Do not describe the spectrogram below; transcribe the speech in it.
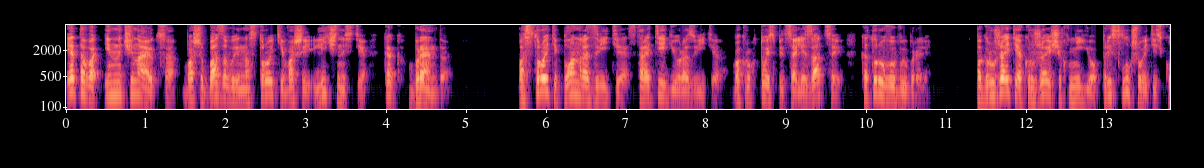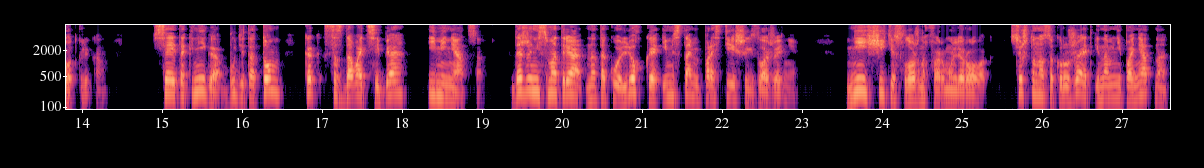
этого и начинаются ваши базовые настройки вашей личности как бренда. Постройте план развития, стратегию развития вокруг той специализации, которую вы выбрали. Погружайте окружающих в нее, прислушивайтесь к откликам. Вся эта книга будет о том, как создавать себя и меняться, даже несмотря на такое легкое и местами простейшее изложение. Не ищите сложных формулировок. Все, что нас окружает и нам непонятно,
